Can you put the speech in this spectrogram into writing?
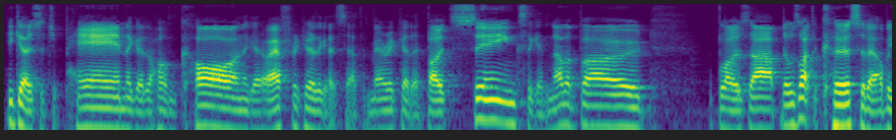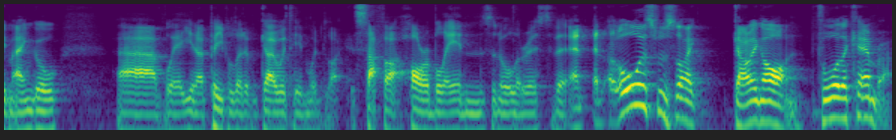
He goes to Japan, they go to Hong Kong, they go to Africa, they go to South America. Their boat sinks, they get another boat, it blows up. There was like the curse of Albie Mangle, uh, where you know people that would go with him would like suffer horrible ends and all the rest of it, and, and all this was like going on for the camera.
